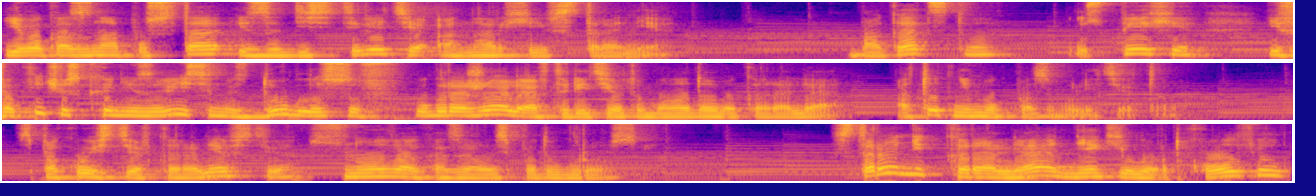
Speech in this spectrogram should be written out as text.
Его казна пуста из-за десятилетия анархии в стране. Богатство, успехи и фактическая независимость Дугласов угрожали авторитету молодого короля, а тот не мог позволить этого. Спокойствие в королевстве снова оказалось под угрозой. Сторонник короля, некий лорд Колвилл,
